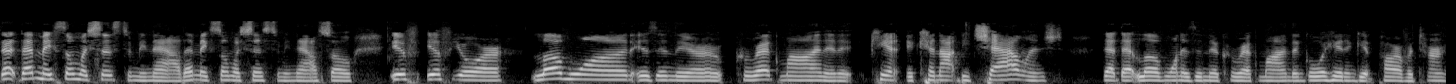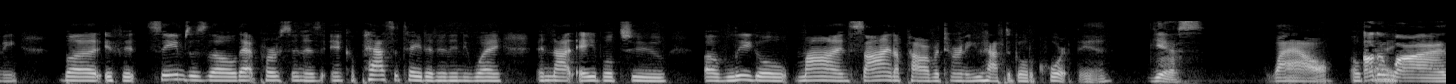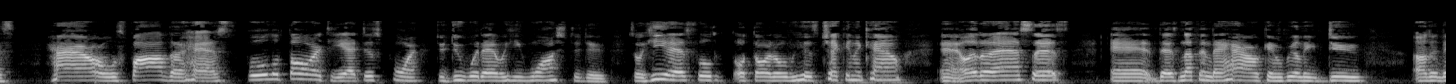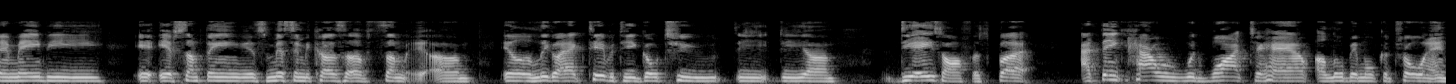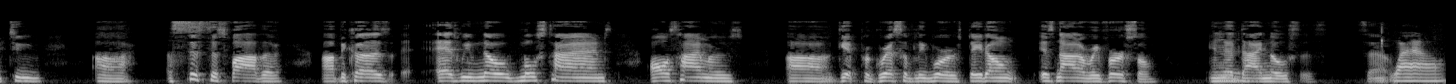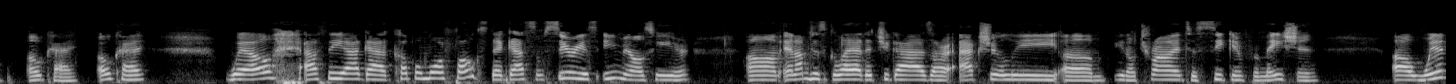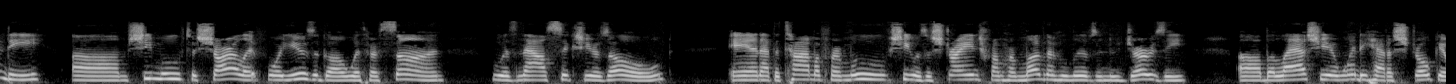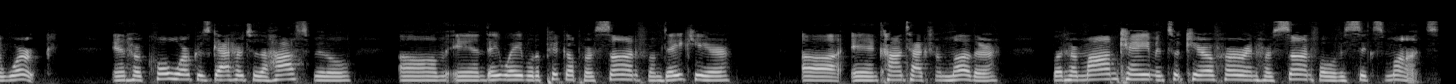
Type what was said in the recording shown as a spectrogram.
That that makes so much sense to me now. That makes so much sense to me now. So if if your loved one is in their correct mind and it can't it cannot be challenged that that loved one is in their correct mind, then go ahead and get power of attorney. But if it seems as though that person is incapacitated in any way and not able to, of legal mind, sign a power of attorney, you have to go to court then. Yes. Wow. Okay. Otherwise, Harold's father has full authority at this point to do whatever he wants to do. So he has full authority over his checking account and other assets, and there's nothing that Harold can really do other than maybe if something is missing because of some um, illegal activity, go to the the um, DA's office. But I think Howard would want to have a little bit more control and to uh, assist his father uh, because, as we know, most times Alzheimer's uh, get progressively worse. They don't. It's not a reversal in mm. the diagnosis. So. Wow. Okay. Okay. Well, I see I got a couple more folks that got some serious emails here. Um, and I'm just glad that you guys are actually, um, you know, trying to seek information. Uh, Wendy, um, she moved to Charlotte four years ago with her son, who is now six years old. And at the time of her move, she was estranged from her mother who lives in New Jersey. Uh, but last year, Wendy had a stroke at work and her coworkers got her to the hospital, um, and they were able to pick up her son from daycare uh, and contact her mother. But her mom came and took care of her and her son for over six months.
